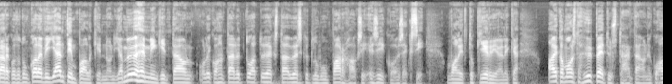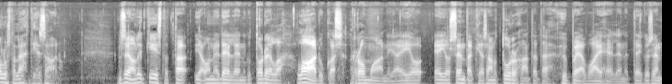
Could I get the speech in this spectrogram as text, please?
tarkoitetun Kalevi Jäntin palkinnon. Ja myöhemminkin tämä on, olikohan tämä nyt 1990-luvun parhaaksi esikoiseksi valittu kirja. Eli aikamoista hypetystähän tämä on niin kuin alusta lähtien saanut. No se oli kiistatta ja on edelleen niin todella laadukas romaani ja ei ole, ei ole sen takia saanut turhaan tätä hypeä vaiheelleen, että eikö sen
